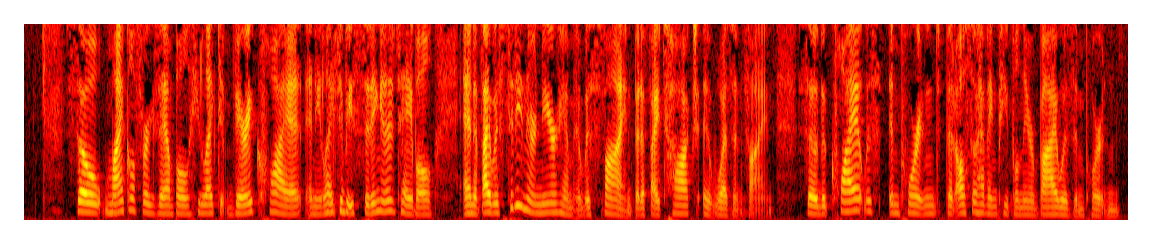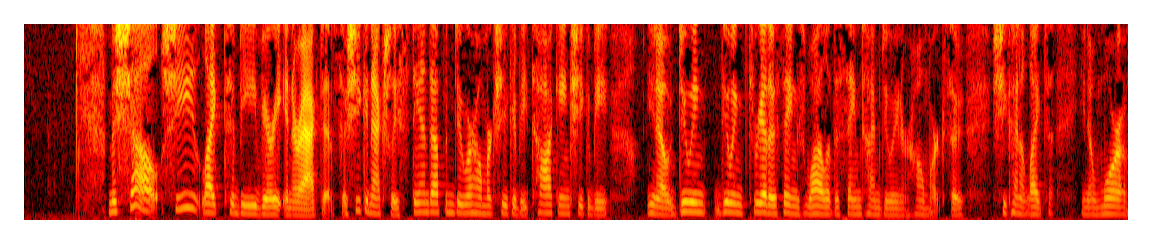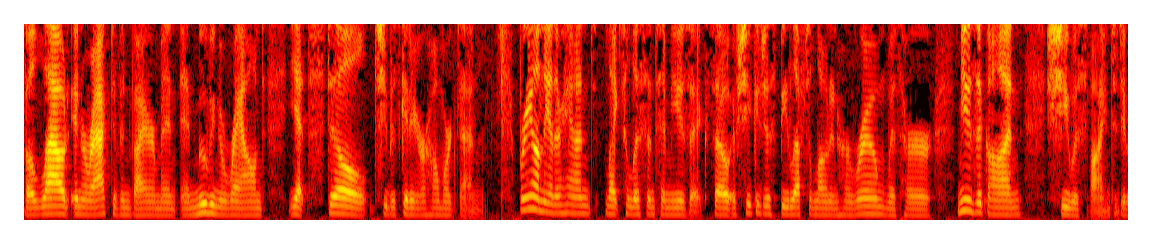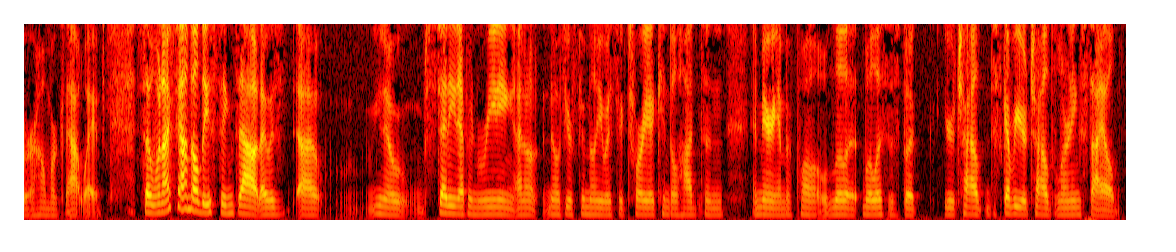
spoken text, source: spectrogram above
So, Michael, for example, he liked it very quiet and he liked to be sitting at a table. And if I was sitting there near him, it was fine. But if I talked, it wasn't fine. So, the quiet was important, but also having people nearby was important. Michelle, she liked to be very interactive. So, she can actually stand up and do her homework. She could be talking. She could be you know doing doing three other things while at the same time doing her homework. So she kind of liked you know more of a loud interactive environment and moving around yet still she was getting her homework done. Brie on the other hand liked to listen to music. So if she could just be left alone in her room with her music on she was fine to do her homework that way. So when i found all these things out i was uh, you know, studying up and reading. I don't know if you're familiar with Victoria Kindle Hodson and Mariaemma Pelullo-Willis's book, Your Child Discover Your Child's Learning Style.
